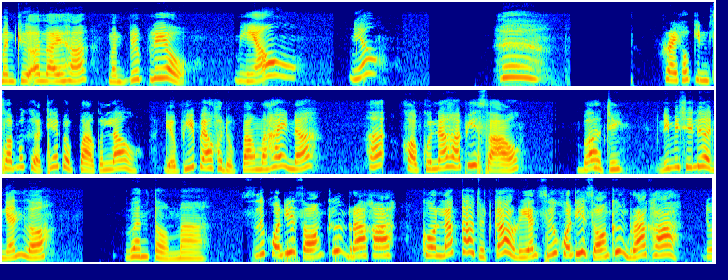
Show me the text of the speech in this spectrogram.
มันคืออะไรฮะ มันเปรี้ยวๆเหมียวเมียว ใครเขากินซอสมะเขือเทศเปล่าๆกันเล่า เดี๋ยวพี่ไปเอาขนมปังมาให้นะ ฮะ ขอบคุณนะฮะพี่สาว บ้าจริง นี่ไม่ใช่เลือดงั้นเหรอ วันต่อมา ซื้อคนที่สองครึ่งราคา คนละ 9.9 เหรียญซื้อคนที่สองครึ่งราคา ดู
